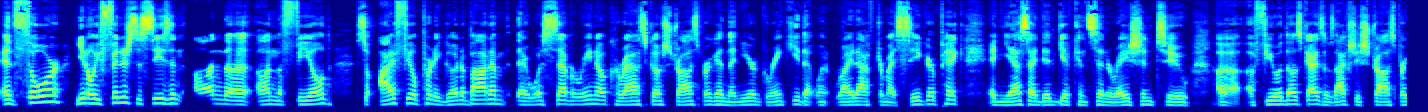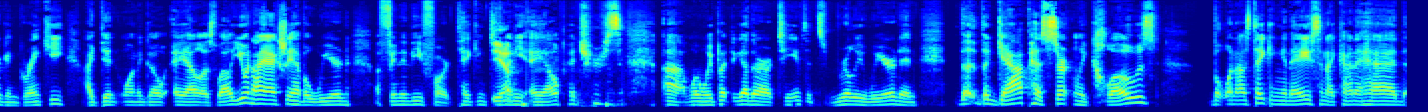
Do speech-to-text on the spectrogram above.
And Thor, you know, he finished the season on the on the field so I feel pretty good about him. There was Severino, Carrasco, Strasburg, and then your Greinke that went right after my Seager pick. And yes, I did give consideration to uh, a few of those guys. It was actually Strasburg and Greinke. I didn't want to go AL as well. You and I actually have a weird affinity for taking too yep. many AL pitchers. Uh, when we put together our teams, it's really weird. And the, the gap has certainly closed. But when I was taking an ace and I kind of had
